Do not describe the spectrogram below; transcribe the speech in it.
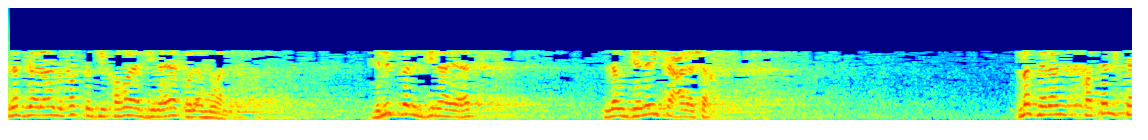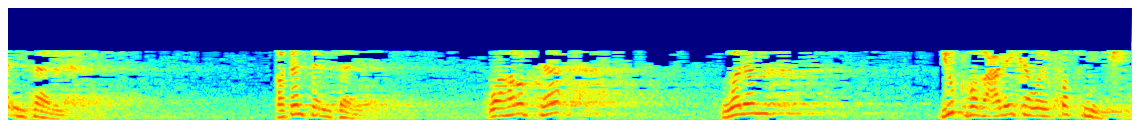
نبدأ الآن نفصل في قضايا الجنايات والأموال. بالنسبة للجنايات لو جنيت على شخص مثلا قتلت إنسانا قتلت إنسانا وهربت ولم يقبض عليك ويقتص منك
